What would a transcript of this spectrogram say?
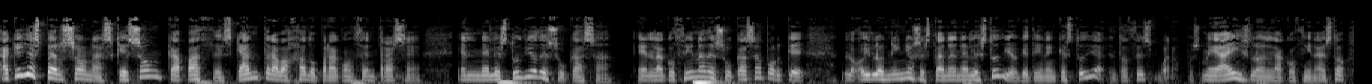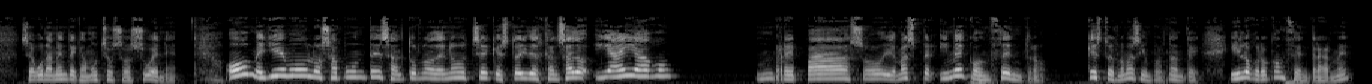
aquellas personas que son capaces, que han trabajado para concentrarse en el estudio de su casa, en la cocina de su casa porque hoy los niños están en el estudio que tienen que estudiar. Entonces, bueno, pues me aíslo en la cocina. Esto seguramente que a muchos os suene. O me llevo los apuntes al turno de noche que estoy descansado y ahí hago un repaso y demás y me concentro, que esto es lo más importante, y logro concentrarme.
